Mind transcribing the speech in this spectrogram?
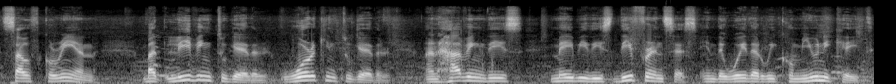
South Korean, but living together, working together, and having this maybe these differences in the way that we communicate,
